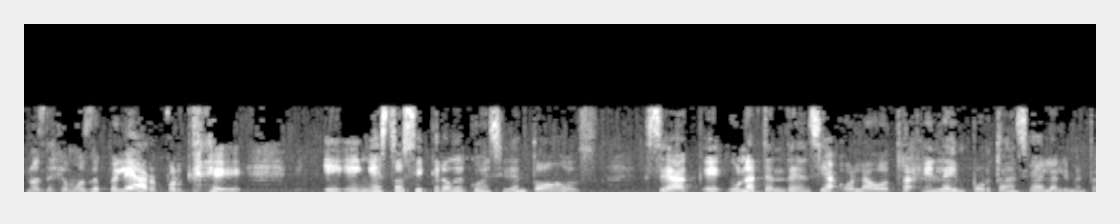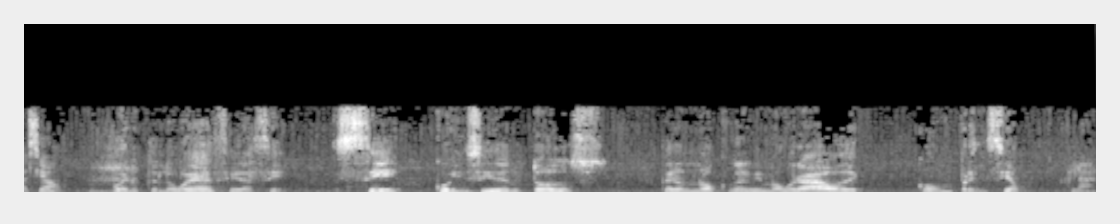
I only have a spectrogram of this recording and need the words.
nos dejemos de pelear, porque en esto sí creo que coinciden todos sea eh, una tendencia o la otra en la importancia de la alimentación? Bueno, te lo voy a decir así. Sí coinciden todos, pero no con el mismo grado de comprensión. Claro.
